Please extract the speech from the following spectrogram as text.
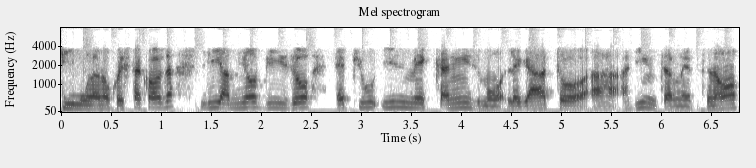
simulano questa cosa, lì a mio avviso è più il meccanismo legato a, ad internet, no?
